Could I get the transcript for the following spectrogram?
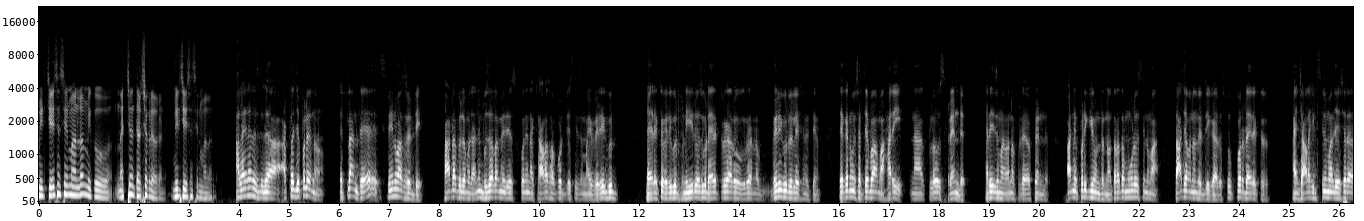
మీరు చేసిన సినిమాల్లో మీకు నచ్చిన దర్శకుడు ఎవరండి? మీరు చేసిన సినిమాలలో. అలా అయినా అట్లా చెప్పలేను. ఎట్లా అంటే శ్రీనివాస్ రెడ్డి టాటా బిల్ల మీద అన్ని భుజాల మీద వేసుకొని నాకు చాలా సపోర్ట్ చేసి my very good director very good friend ఈ రోజు కూడా డైరెక్టర్ గారు very good relation with second Satyabhama Hari నా close friend Hari is my one of friend వాడిని ఇప్పటికీ ఉంటున్నాం. తర్వాత మూడో సినిమా రాజవనన్ రెడ్డి గారు సూపర్ డైరెక్టర్ ఆయన చాలా హిట్ సినిమాలు చేశారు.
